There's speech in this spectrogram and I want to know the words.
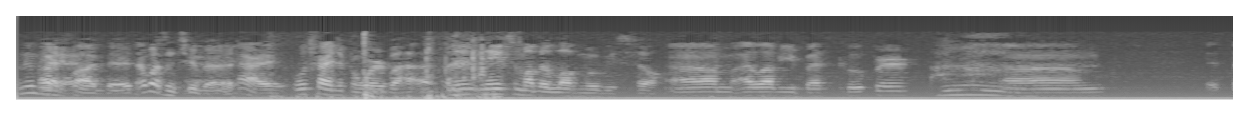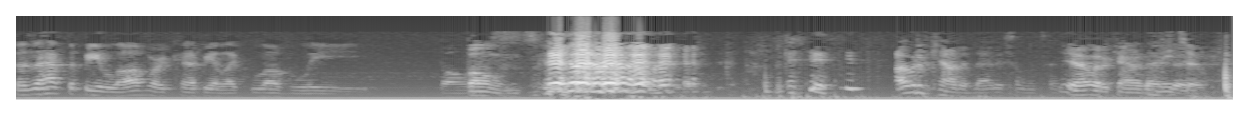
I think we Okay. had five there. That wasn't too bad. All right, we'll try a different word, but uh, name, name some other love movies, Phil. Um, I love you, Beth Cooper. Um, it- does it have to be love or can it be like lovely? Bones. I would have counted that if someone said yeah, I would have counted that. Me too. too.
